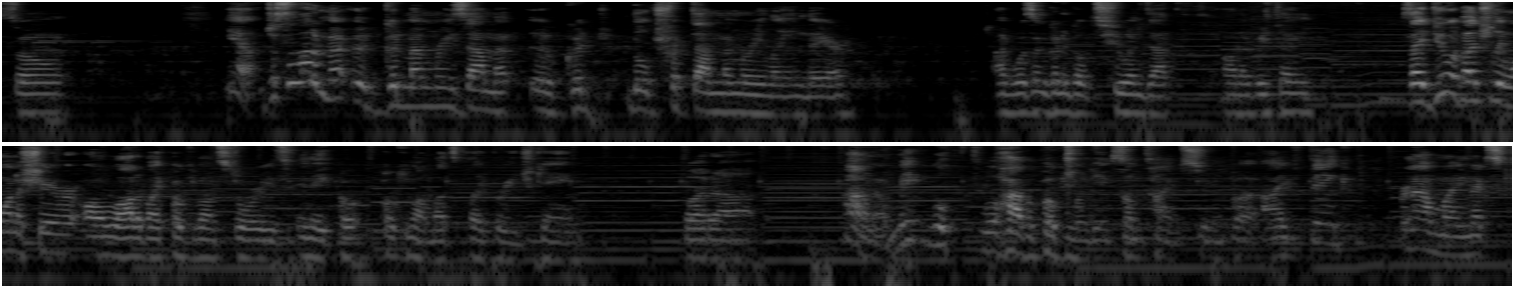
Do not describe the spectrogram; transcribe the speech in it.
So, yeah, just a lot of me uh, good memories down, a uh, good little trip down memory lane there. I wasn't going to go too in depth on everything. Because I do eventually want to share a lot of my Pokemon stories in a po Pokemon Let's Play for each game. But, uh, I don't know, maybe we'll, we'll have a Pokemon game sometime soon, but I think for now my next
